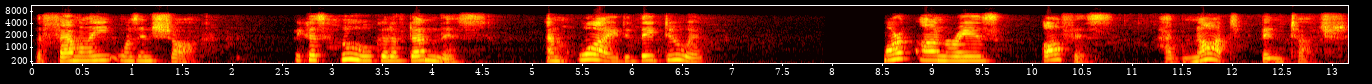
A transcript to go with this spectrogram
The family was in shock because who could have done this? And why did they do it? Marc Andre's office had not been touched.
